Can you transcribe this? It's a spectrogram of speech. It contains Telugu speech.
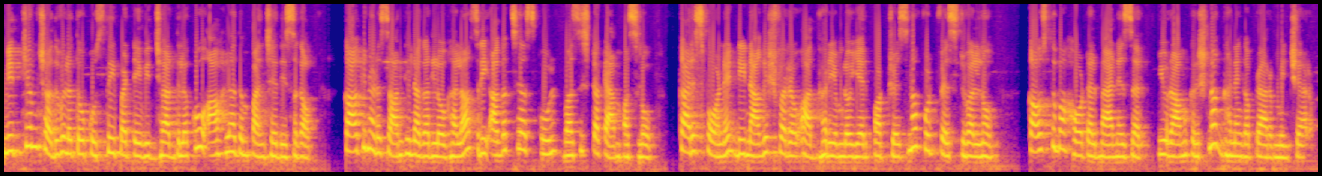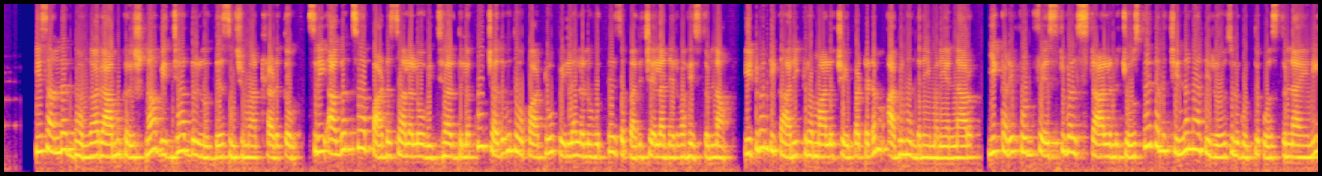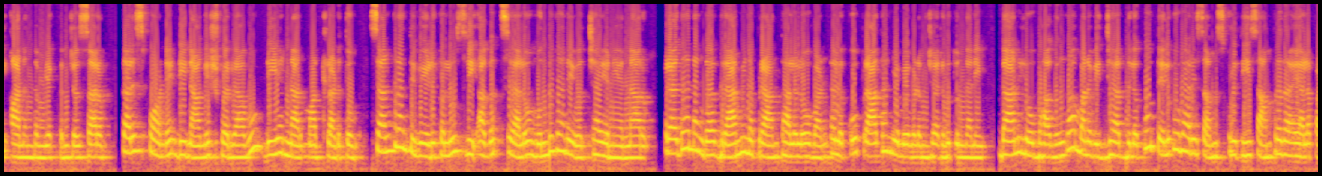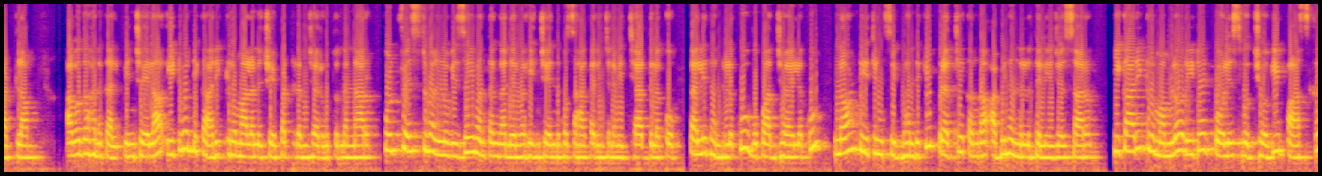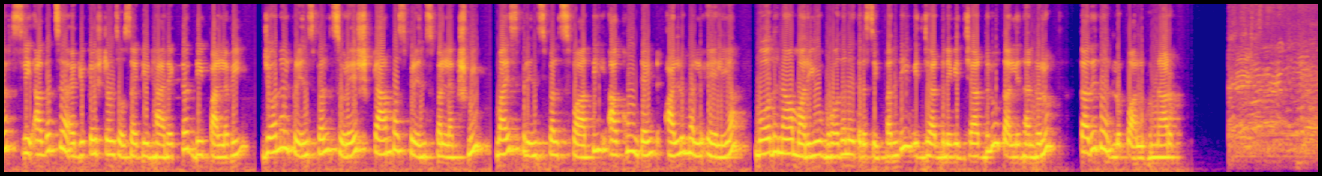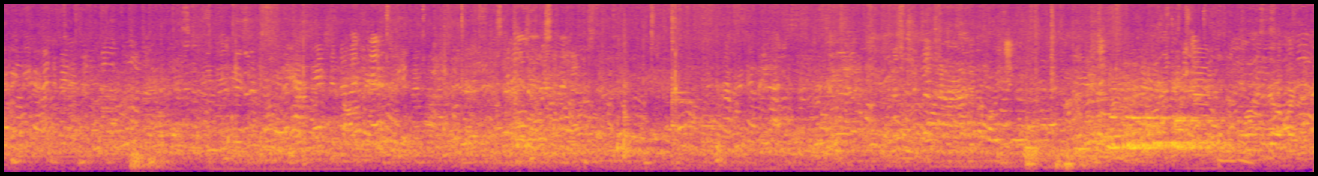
నిత్యం చదువులతో కుస్తీ పట్టే విద్యార్థులకు ఆహ్లాదం పంచే దిశగా కాకినాడ శాంతినగర్లో గల శ్రీ అగత్య స్కూల్ వశిష్ట క్యాంపస్లో కరెస్పాండెంట్ డి. నాగేశ్వరరావు ఆధ్వర్యంలో ఏర్పాటు చేసిన food ఫెస్టివల్ను Kaustubha hotel manager U. Ramakrishna ఘనంగా ప్రారంభించారు. ఈ సందర్భంగా రామకృష్ణ విద్యార్థులను ఉద్దేశించి మాట్లాడుతూ శ్రీ అగత్స పాఠశాలలో విద్యార్థులకు చదువుతో పాటు పిల్లలను ఉత్తేజపరిచేలా నిర్వహిస్తున్న ఇటువంటి కార్యక్రమాలు చేపట్టడం అభినందనీయమని అన్నారు. ఇక్కడి ఫుడ్ ఫెస్టివల్ స్టాళ్ళను చూస్తే తన చిన్ననాటి రోజులు గుర్తుకు వస్తున్నాయని ఆనందం వ్యక్తం చేశారు. కరెస్పాండెంట్ డి నాగేశ్వరరావు డిఎన్ఆర్ మాట్లాడుతూ సంక్రాంతి వేడుకలు శ్రీ అగత్యాలో ముందుగానే వచ్చాయని అన్నారు. ప్రధానంగా గ్రామీణ ప్రాంతాలలో వంటలకు ప్రాధాన్యమివ్వడం జరుగుతుందని. దానిలో భాగంగా మన విద్యార్థులకు తెలుగువారి సంస్కృతి సాంప్రదాయాల పట్ల అవగాహన కల్పించేలా ఇటువంటి కార్యక్రమాలను చేపట్టడం జరుగుతుందన్నారు. ఫుడ్ ఫెస్టివల్ను విజయవంతంగా నిర్వహించేందుకు సహకరించిన విద్యార్థులకు తల్లిదండ్రులకు ఉపాధ్యాయులకు నాన్ టీచింగ్ సిబ్బందికి ప్రత్యేకంగా అభినందనలు తెలియజేశారు. ఈ కార్యక్రమంలో రిటైర్డ్ పోలీస్ ఉద్యోగి Bhaskar Sri Agatya educational society director D Pallavi zonal principal Suresh campus principal Lakshmi vice principal Swathi accountant అల్లుమల్లు ఏలియా బోధన మరియు బోధనేతర సిబ్బంది విద్యార్థిని విద్యార్థులు తల్లిదండ్రులు తదితరులు పాల్గొన్నారు.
